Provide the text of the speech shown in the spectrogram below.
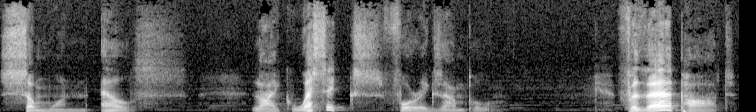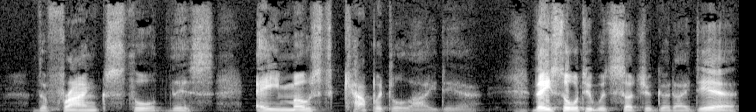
someone else, like Wessex, for example. For their part, the Franks thought this a most capital idea. They thought it was such a good idea.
